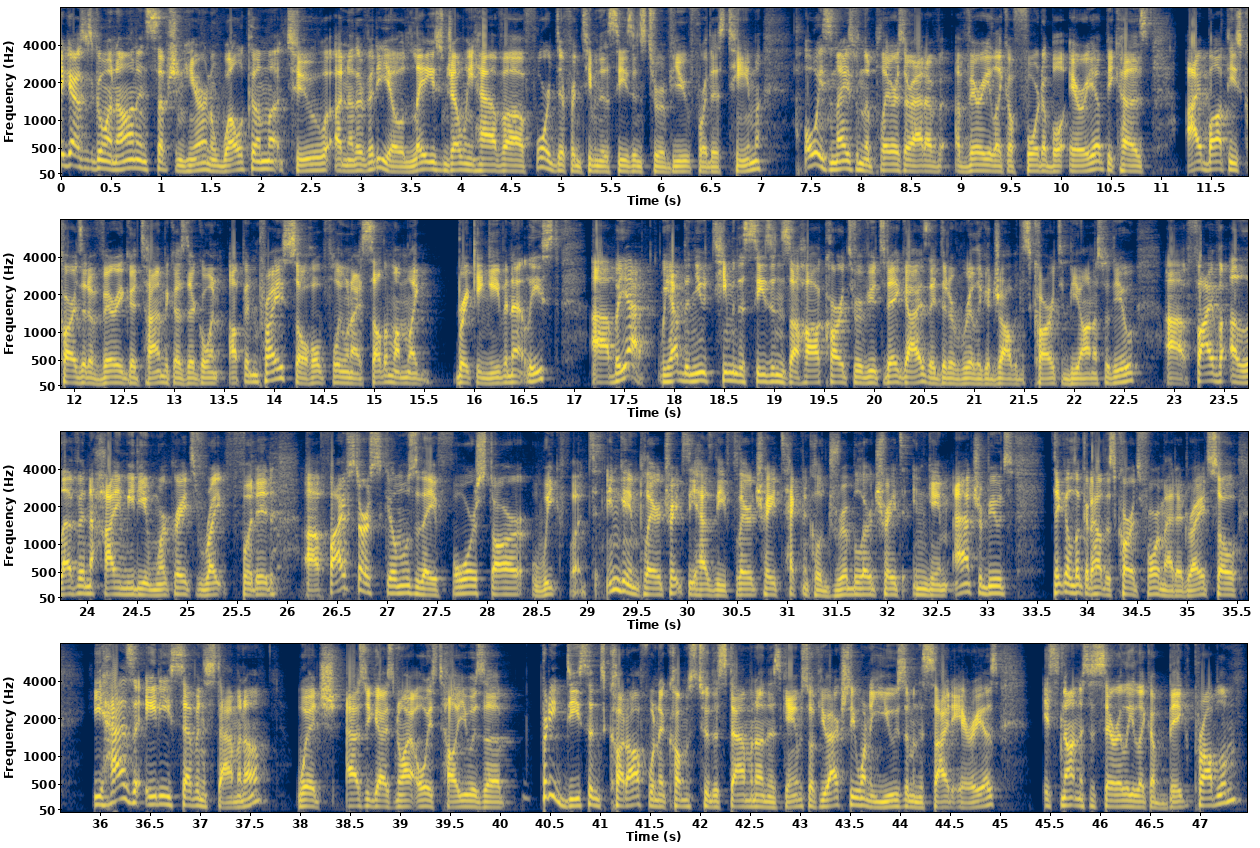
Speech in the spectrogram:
Hey guys, what's going on? Inception here, and welcome to another video. Ladies and gentlemen, we have uh, four different Team of the Seasons to review for this team. Always nice when the players are out of a very like affordable area because I bought these cards at a very good time because they're going up in price. So hopefully when I sell them, I'm like breaking even at least. Uh, but yeah, we have the new Team of the Season Zaha card to review today, guys. They did a really good job with this card, to be honest with you. Uh, 5'11", high medium work rates, right-footed, uh, five-star skill moves with a four-star weak foot. In-game player traits, he has the Flair trait, technical dribbler traits, in-game attributes. Take a look at how this card's formatted, right? So he has 87 stamina, which, as you guys know, I always tell you is a pretty decent cutoff when it comes to the stamina in this game. So if you actually want to use them in the side areas, it's not necessarily like a big problem.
